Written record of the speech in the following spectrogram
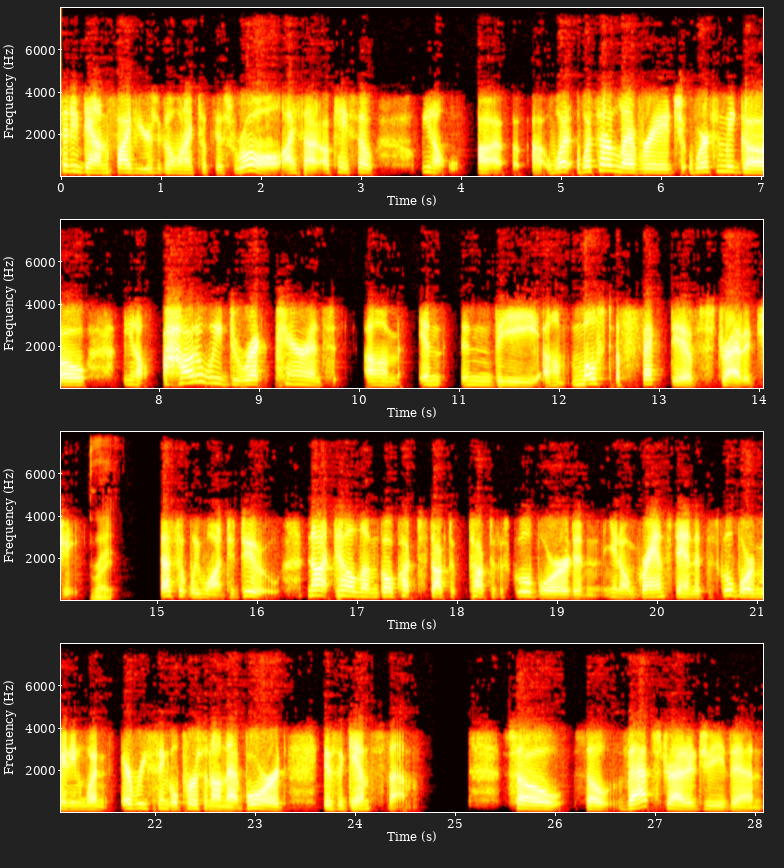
sitting down five years ago when I took this role, I thought, okay, so you know, uh, uh, what what's our leverage? Where can we go? You know, how do we direct parents um, in in the um, most effective strategy? Right. That's what we want to do. Not tell them go talk to talk to the school board and you know grandstand at the school board meeting when every single person on that board is against them. So so that strategy then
